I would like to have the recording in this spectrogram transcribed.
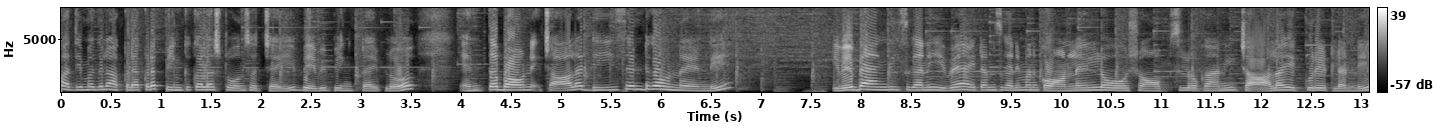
మధ్య మధ్యలో అక్కడక్కడ పింక్ కలర్ స్టోన్స్ వచ్చాయి బేబీ పింక్ టైప్లో ఎంత బాగున్నాయి చాలా డీసెంట్గా ఉన్నాయండి. ఇవే బ్యాంగిల్స్ కానీ ఇవే ఐటమ్స్ కానీ మనకు ఆన్లైన్లో షాప్స్లో కానీ చాలా ఎక్కువ రేట్లు అండి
